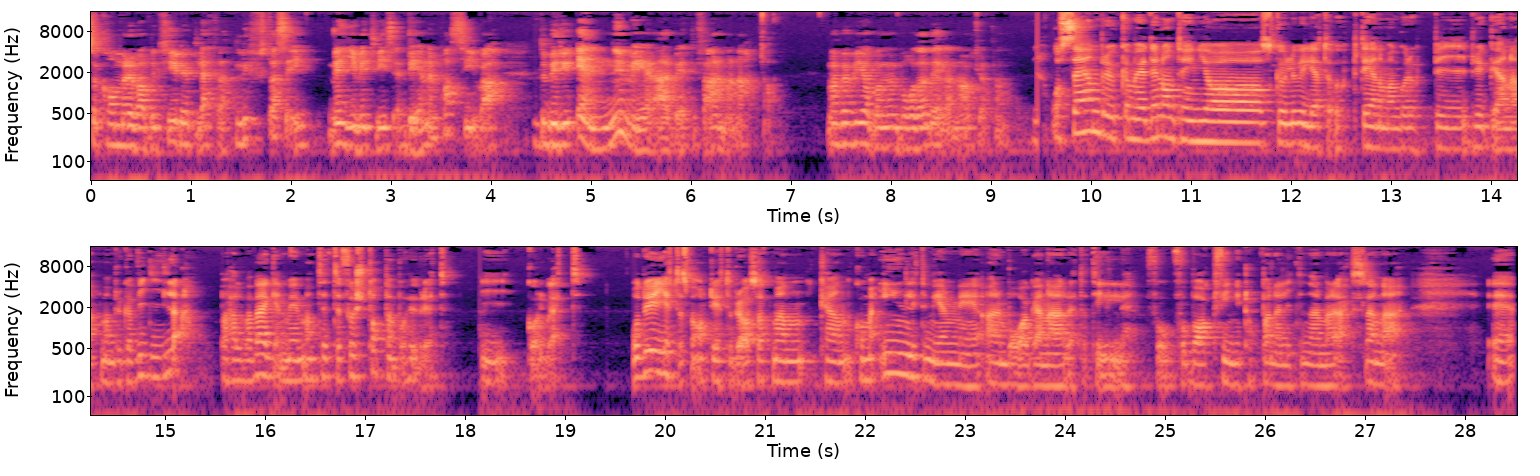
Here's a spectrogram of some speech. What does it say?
så kommer det vara betydligt lättare att lyfta sig. Men givetvis är benen passiva. Då blir det ju ännu mer arbete för armarna. Man behöver jobba med båda delarna av kroppen. Och sen brukar man ju, det är någonting jag skulle vilja ta upp, det är när man går upp i bryggan, att man brukar vila på halva vägen. Men man sätter först toppen på huvudet i golvet. Och det är jättesmart, jättebra, så att man kan komma in lite mer med armbågarna, rätta till, få, få bak fingertopparna lite närmare axlarna. Eh,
